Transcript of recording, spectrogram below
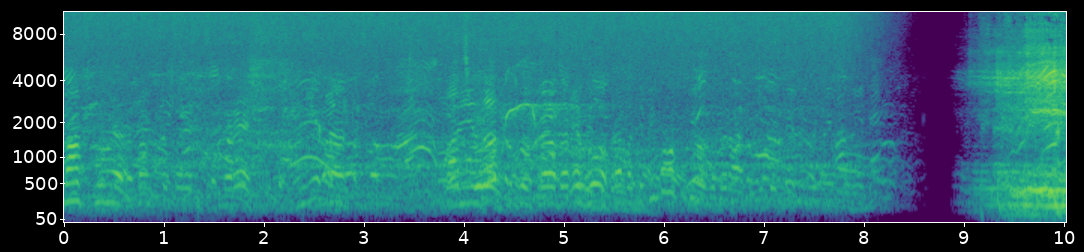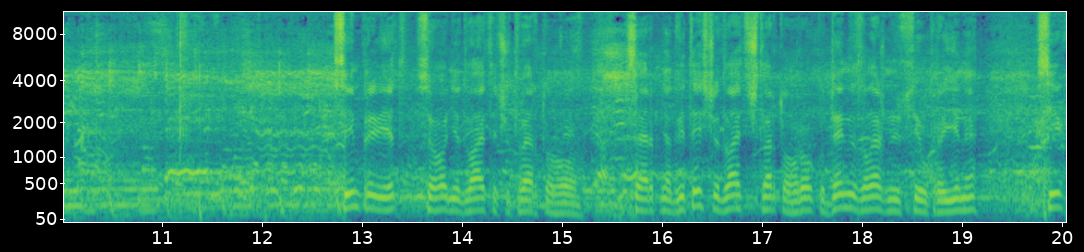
15 хвилин. Всім привіт! Сьогодні 24 серпня 2024 року, День Незалежності України. Всіх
